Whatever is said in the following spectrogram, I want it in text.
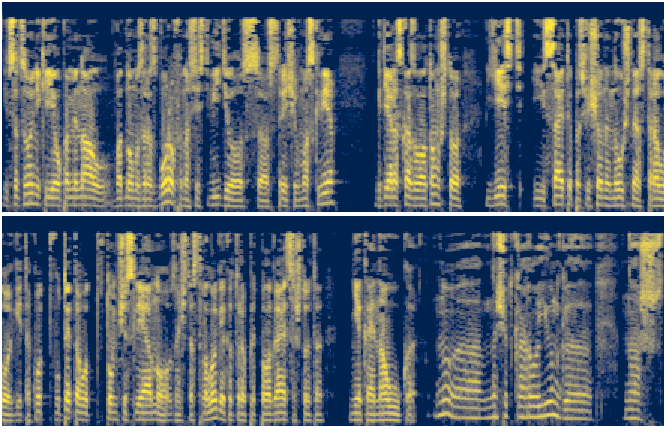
и в соционике я упоминал в одном из разборов, у нас есть видео с встречи в Москве, где я рассказывал о том, что есть и сайты, посвященные научной астрологии. Так вот, вот это вот в том числе оно, значит, астрология, которая предполагается, что это некая наука. Ну, а насчет Карла Юнга наш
